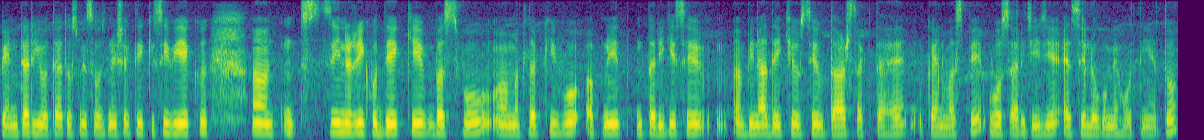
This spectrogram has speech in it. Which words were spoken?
पेंटर ही होता है तो उसमें सोचने की शक्ति किसी भी एक सीनरी को देख के बस वो आ, मतलब कि वो अपने तरीके से बिना देखे उसे उतार सकता है कैनवस पर वो सारी चीज़ें ऐसे लोगों में होती हैं। तो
